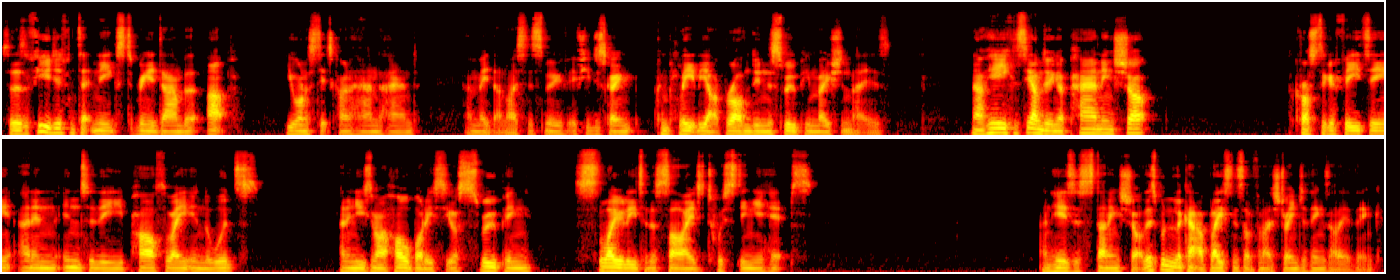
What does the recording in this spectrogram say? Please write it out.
So there's a few different techniques to bring it down, but up, you want to stick kind of hand to hand and make that nice and smooth if you're just going completely up rather than doing the swooping motion that is. Now here you can see I'm doing a panning shot across the graffiti and then into the pathway in the woods and then using my whole body so you're swooping slowly to the side, twisting your hips. And here's a stunning shot. This wouldn't look out of place in something like Stranger Things, I don't think.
